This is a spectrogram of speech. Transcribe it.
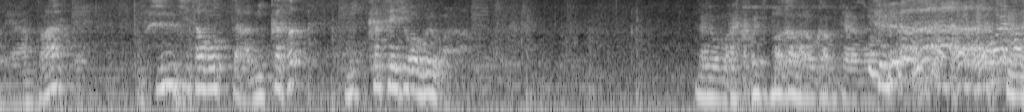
俺やらんとなって。1日サボったら3日さ3日成長が遅れるから。な何お前こいつバカなのかみたいな顔して。お前こい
